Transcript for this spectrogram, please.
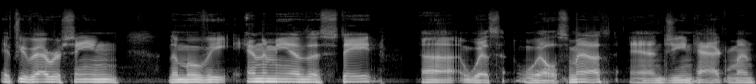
If you've ever seen the movie Enemy of the State uh, with Will Smith and Gene Hackman,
